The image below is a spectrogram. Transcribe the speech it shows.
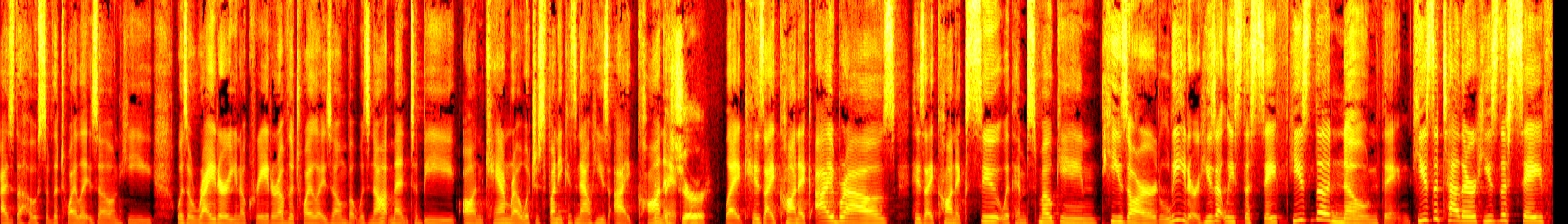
as the host of the twilight zone he was a writer you know creator of the twilight zone but was not meant to be on camera which is funny because now he's iconic Sure. Like his iconic eyebrows, his iconic suit with him smoking. He's our leader. He's at least the safe, he's the known thing. He's the tether, he's the safe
